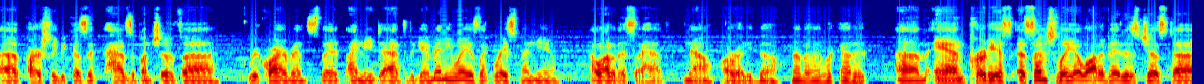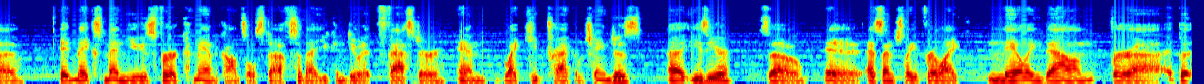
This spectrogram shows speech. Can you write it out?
uh, partially because it has a bunch of uh, requirements that I need to add to the game anyways, like race menu. A lot of this I have now already, though, now that I look at it. Um, and Proteus, essentially, a lot of it is just uh, it makes menus for command console stuff so that you can do it faster and like keep track of changes uh, easier. So uh, essentially, for like nailing down for uh, but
